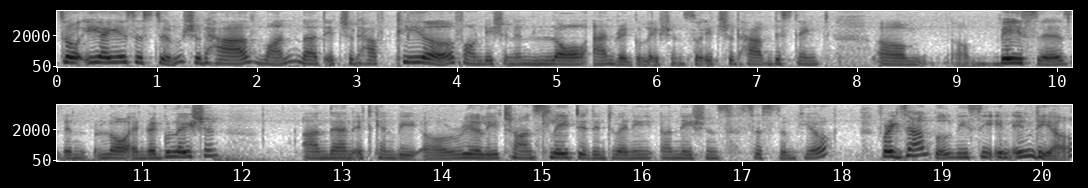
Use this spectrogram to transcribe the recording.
So, EIA system should have one that it should have clear foundation in law and regulation. So, it should have distinct um, uh, bases in law and regulation and then it can be uh, really translated into any uh, nation's system here. For example, we see in India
